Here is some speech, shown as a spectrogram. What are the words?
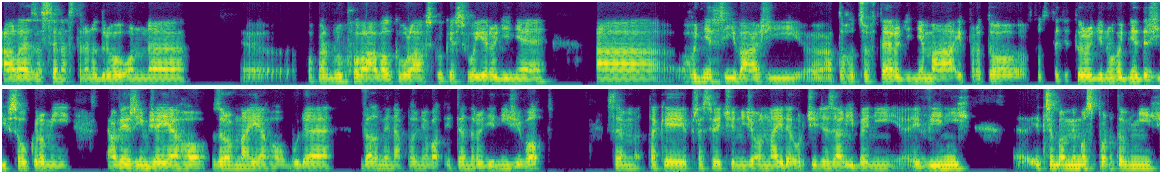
ale zase na stranu druhou on eh, opravdu chová velkou lásku ke své rodině a hodně si ji váží eh, a toho, co v té rodině má, i proto v podstatě tu rodinu hodně drží v soukromí a věřím, že jeho, zrovna jeho, bude velmi naplňovat i ten rodinný život. Jsem taky přesvědčený, že on najde určitě zalíbení i v jiných, i třeba mimo sportovních,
